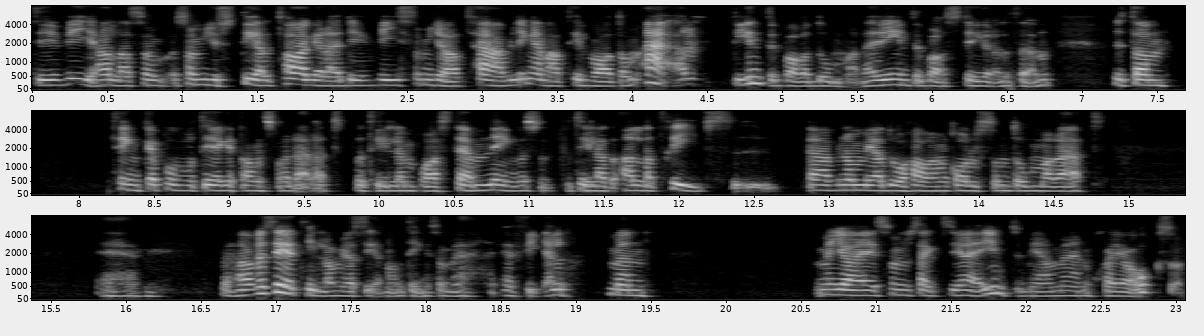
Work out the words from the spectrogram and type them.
det är vi alla som, som just deltagare, det är vi som gör tävlingarna till vad de är. Det är inte bara domarna, det är inte bara styrelsen, utan tänka på vårt eget ansvar där, att få till en bra stämning och få till att alla trivs. Även om jag då har en roll som domare att eh, behöver säga till om jag ser någonting som är, är fel. Men, men jag är som sagt, jag är ju inte mer människa jag också.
